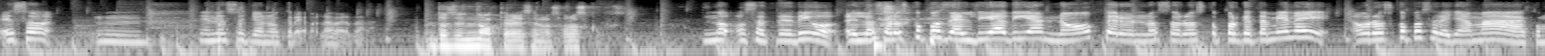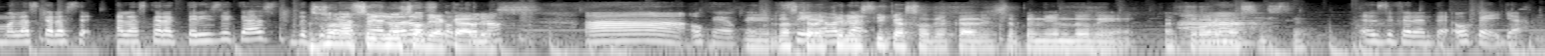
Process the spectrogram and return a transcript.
eso, mm, en eso yo no creo, la verdad. Entonces no crees en los horóscopos. No, o sea, te digo, en los horóscopos del día a día no, pero en los horóscopos, porque también hay horóscopos se le llama como a las, a las características de tu son los signos zodiacales. Ah, ok, ok. Sí, las Sí, la verdad, características zodiacales, dependiendo de a qué hora Ah. naciste. es diferente, ok, ya. Yo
